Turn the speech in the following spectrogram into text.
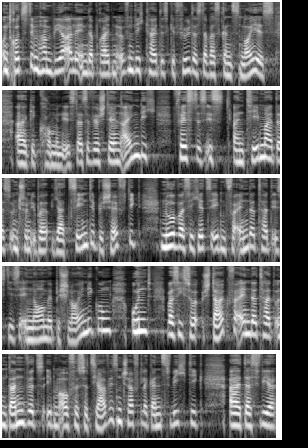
Und trotzdem haben wir alle in der breiten Öffentlichkeit das Gefühl, dass da was ganz Neues äh, gekommen ist. Also wir stellen eigentlich fest, es ist ein Thema, das uns schon über Jahrzehnte beschäftigt. Nur was sich jetzt eben verändert hat, ist diese enorme Beschleunigung. Und was sich so stark verändert hat, und dann wird es eben auch für Sozialwissenschaftler ganz ganz wichtig, äh, dass wir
